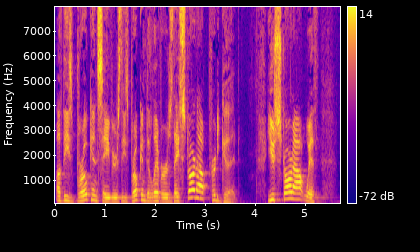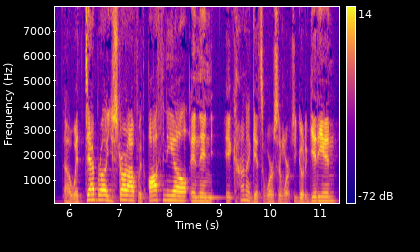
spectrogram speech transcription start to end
of these broken saviors, these broken deliverers, they start out pretty good. You start out with uh, with Deborah, you start off with Othniel, and then it kind of gets worse and worse. You go to Gideon,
